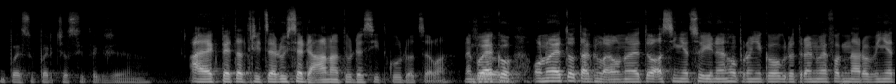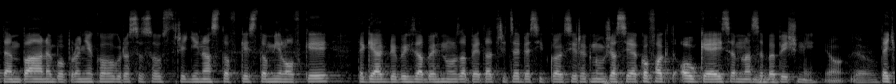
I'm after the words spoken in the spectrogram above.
úplně super časy, takže... A jak 35 už se dá na tu desítku docela. Nebo že... jako ono je to takhle, ono je to asi něco jiného pro někoho, kdo trénuje fakt na rovině tempa, nebo pro někoho, kdo se soustředí na stovky, sto milovky, tak jak kdybych zaběhnul za 35 desítku, jak si řeknu už asi jako fakt OK, jsem na sebe mhm. pišný. Jo. Jo. Teď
